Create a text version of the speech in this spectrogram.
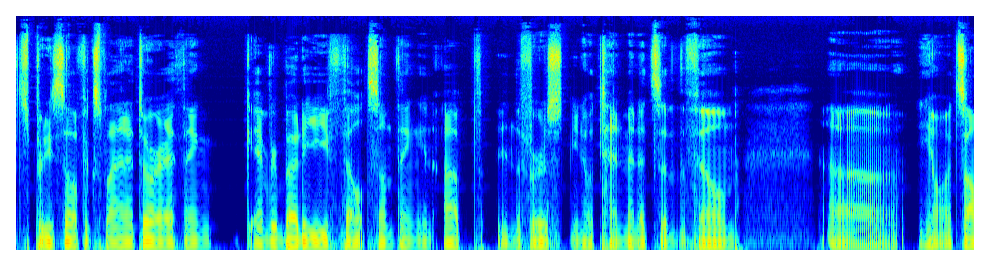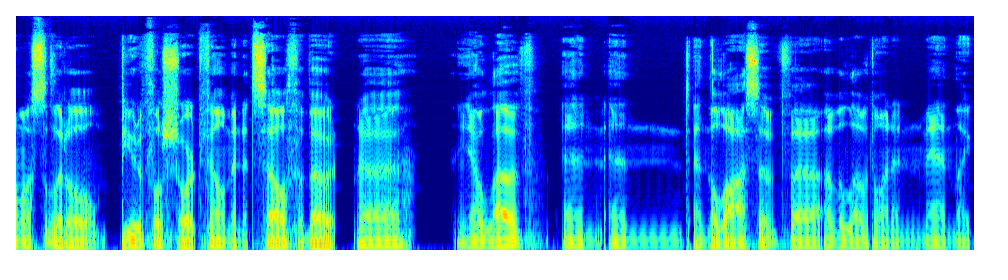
it's pretty self-explanatory. I think everybody felt something in up in the first you know 10 minutes of the film. Uh you know it's almost a little beautiful short film in itself about uh you know love and and and the loss of uh, of a loved one. And man like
